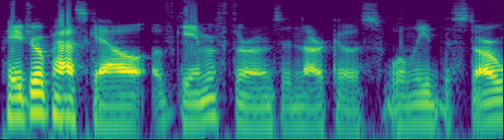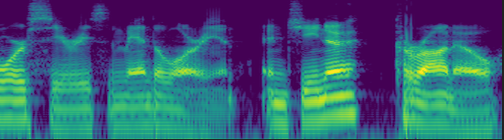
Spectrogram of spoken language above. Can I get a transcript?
Pedro Pascal of Game of Thrones and Narcos will lead the Star Wars series The Mandalorian, and Gina Carano,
